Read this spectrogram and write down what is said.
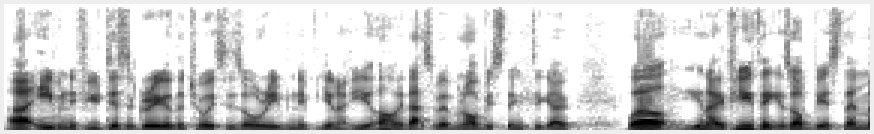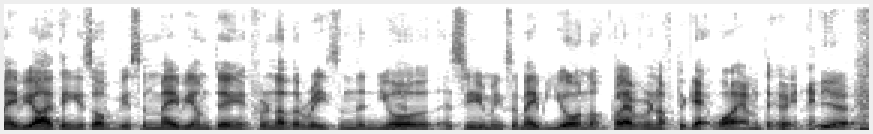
uh, even if you disagree with the choices, or even if you know, you, oh, that's a bit of an obvious thing to go. Well, you know, if you think it's obvious, then maybe I think it's obvious, and maybe I'm doing it for another reason than you're yeah. assuming. So maybe you're not clever enough to get why I'm doing it. Yeah.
